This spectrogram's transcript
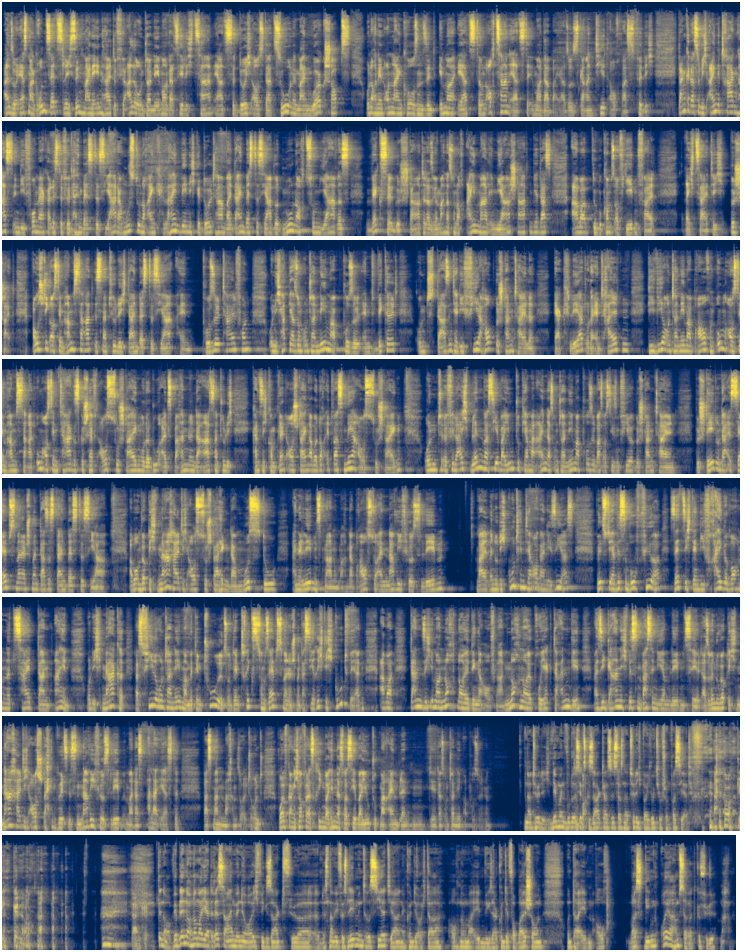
Also erstmal grundsätzlich sind meine Inhalte für alle Unternehmer und da zähle ich Zahnärzte durchaus dazu. Und in meinen Workshops und auch in den Online-Kursen sind immer Ärzte und auch Zahnärzte immer dabei. Also es garantiert auch was für dich. Danke, dass du dich eingetragen hast in die Vormerkerliste für dein bestes Jahr. Da musst du noch ein klein wenig Geduld haben, weil dein bestes Jahr wird nur noch zum Jahreswechsel gestartet. Also wir machen das nur noch einmal im Jahr starten wir das. Aber du bekommst auf jeden Fall rechtzeitig Bescheid. Ausstieg aus dem Hamsterrad ist natürlich dein bestes Jahr ein Puzzleteil von. Und ich habe ja so ein Unternehmerpuzzle entwickelt, Und da sind ja die vier Hauptbestandteile erklärt oder enthalten, die wir Unternehmer brauchen, um aus dem Hamsterrad, um aus dem Tagesgeschäft auszusteigen oder du als behandelnder Arzt natürlich kannst nicht komplett aussteigen, aber doch etwas mehr auszusteigen. Und äh, vielleicht blenden wir es hier bei YouTube ja mal ein, das Unternehmerpuzzle, was aus diesen vier Bestandteilen besteht. Und da ist Selbstmanagement, das ist dein bestes Jahr. Aber um wirklich nachhaltig auszusteigen, da musst du eine Lebensplanung machen. Da brauchst du ein Navi fürs Leben weil wenn du dich gut hinterher organisierst, willst du ja wissen, wofür setze ich denn die frei gewordene Zeit dann ein? Und ich merke, dass viele Unternehmer mit den Tools und den Tricks zum Selbstmanagement, dass die richtig gut werden, aber dann sich immer noch neue Dinge aufladen, noch neue Projekte angehen, weil sie gar nicht wissen, was in ihrem Leben zählt. Also wenn du wirklich nachhaltig aussteigen willst, ist Navi fürs Leben immer das allererste, was man machen sollte. Und Wolfgang, ich hoffe, das kriegen wir hin, dass wir es hier bei YouTube mal einblenden, dir das Unternehmerpuzzle. Ne? Natürlich. In dem Moment, wo du es jetzt gesagt hast, ist das natürlich bei YouTube schon passiert. okay, genau. Danke. Genau. Wir blenden auch nochmal die Adresse ein, wenn ihr euch, wie gesagt, für äh, das Navi fürs Leben interessiert. Ja, dann könnt ihr euch da auch nochmal eben, wie gesagt, könnt ihr vorbeischauen und da eben auch was gegen euer Hamsterradgefühl machen.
